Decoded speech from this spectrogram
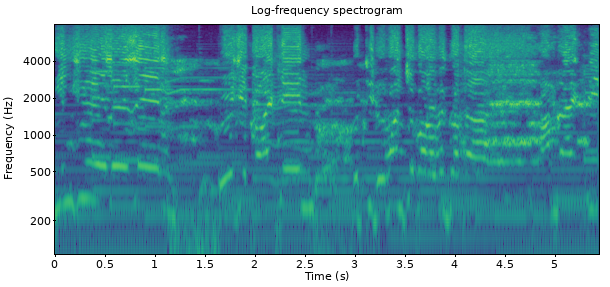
নীলগিরি রেলওয়েজের এই যে টয় ট্রেন একটি রোমাঞ্চকর অভিজ্ঞতা, আমরা একটি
